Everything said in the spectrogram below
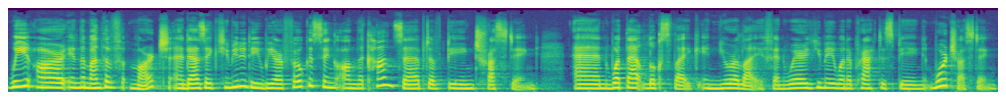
We are in the month of March, and as a community, we are focusing on the concept of being trusting and what that looks like in your life and where you may want to practice being more trusting.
